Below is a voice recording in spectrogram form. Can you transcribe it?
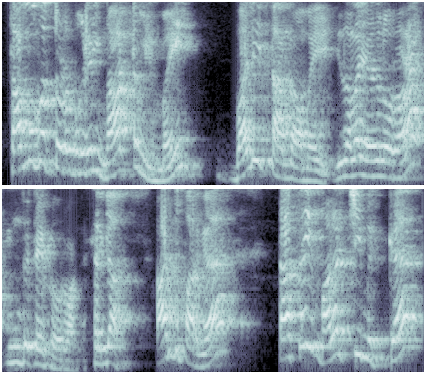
சமூக தொடர்புகளில் நாட்டமின்மை வலி தாங்காமை. இதெல்லாம் எதுல வருவாங்கன்னா இந்த டைப்ல வருவாங்க. சரிங்களா? அடுத்து பாருங்க. தசை வளர்ச்சி மிக்க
